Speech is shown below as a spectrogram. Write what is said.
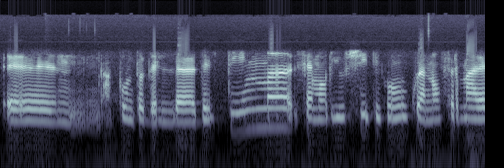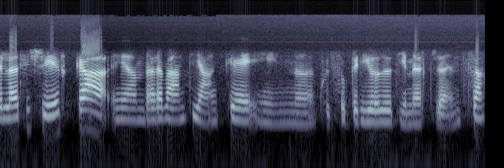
eh, appunto del, del, team siamo riusciti comunque a non fermare la ricerca e andare avanti anche in questo periodo di emergenza.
